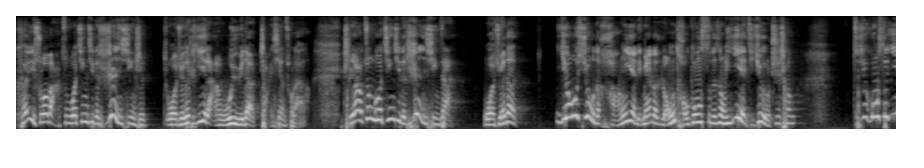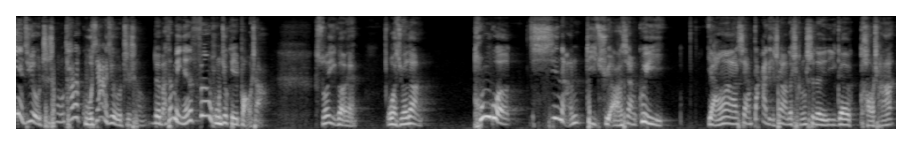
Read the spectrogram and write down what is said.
可以说吧，中国经济的韧性是我觉得是一览无余的展现出来了。只要中国经济的韧性在，我觉得优秀的行业里面的龙头公司的这种业绩就有支撑，这些公司业绩有支撑，它的股价就有支撑，对吧？它每年的分红就可以保障。所以各位，我觉得通过西南地区啊，像贵阳啊，像大理这样的城市的一个考察，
